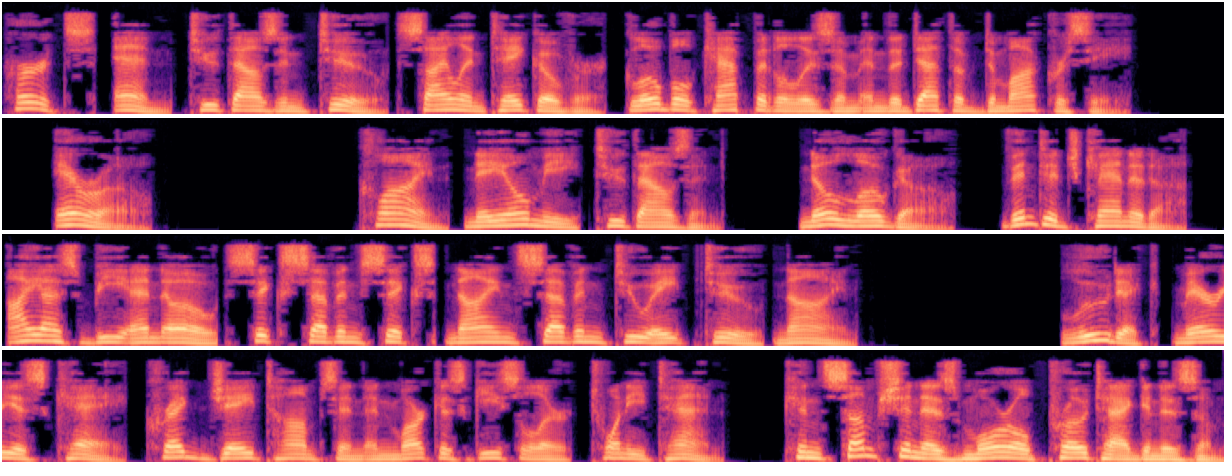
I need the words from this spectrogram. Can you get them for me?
Hertz, N. 2002 Silent Takeover, Global Capitalism and the Death of Democracy. Arrow. Klein, Naomi 2000. No Logo. Vintage Canada. ISBN 0-676-97282-9. Luedicke, Marius K., Craig J. Thompson and Marcus Giesler, 2010. "'Consumption as Moral Protagonism,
